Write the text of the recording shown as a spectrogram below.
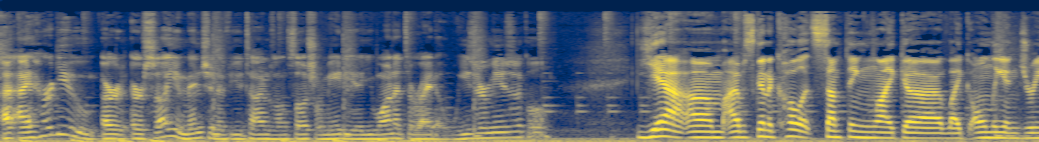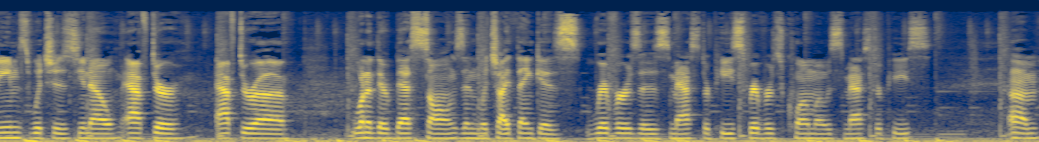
I, I heard you or, or saw you mention a few times on social media you wanted to write a weezer musical Yeah, um, I was gonna call it something like, uh, like Only in Dreams, which is, you know, after, after, uh, one of their best songs, and which I think is Rivers' masterpiece, Rivers Cuomo's masterpiece. Um,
